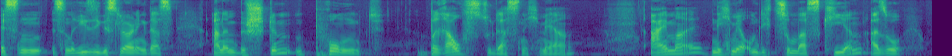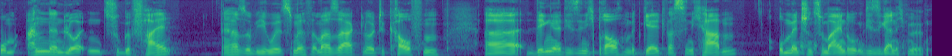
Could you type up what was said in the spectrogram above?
ist ein, ist ein riesiges Learning, dass an einem bestimmten Punkt brauchst du das nicht mehr. Einmal nicht mehr, um dich zu maskieren, also um anderen Leuten zu gefallen. Ja, so wie Will Smith immer sagt, Leute kaufen äh, Dinge, die sie nicht brauchen, mit Geld, was sie nicht haben, um Menschen zu beeindrucken, die sie gar nicht mögen.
